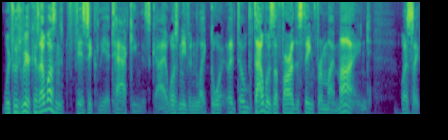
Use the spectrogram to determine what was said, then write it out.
which was weird because I wasn't physically attacking this guy. I wasn't even like going. Like, that was the farthest thing from my mind. Was like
